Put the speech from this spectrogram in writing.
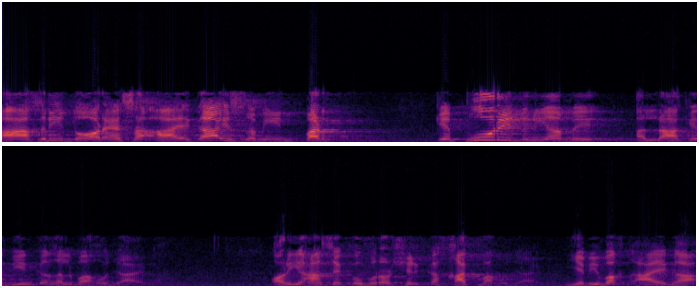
आखिरी दौर ऐसा आएगा इस ज़मीन पर कि पूरी दुनिया में अल्लाह के दीन का गलबा हो जाएगा और यहाँ से कुफर और शिरक का खात्मा हो जाएगा। यह भी वक्त आएगा।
